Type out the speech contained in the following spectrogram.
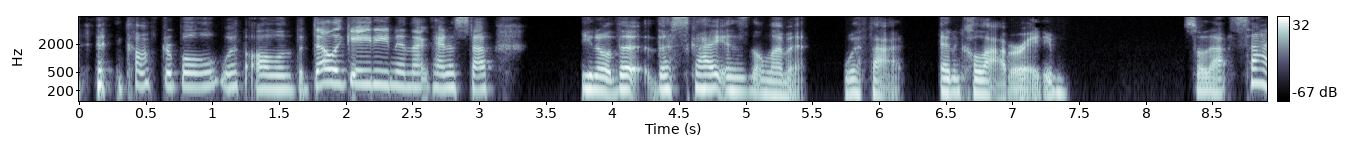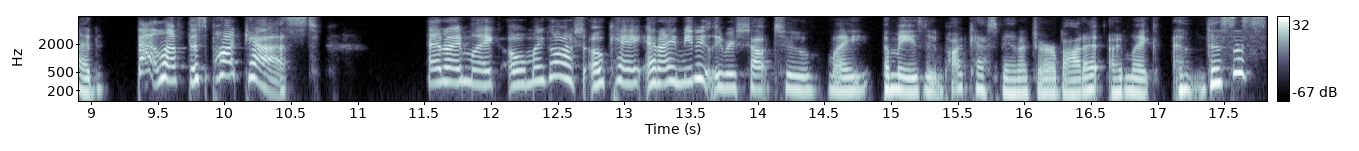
comfortable with all of the delegating and that kind of stuff, you know, the the sky is the limit with that and collaborating. So that said, that left this podcast. And I'm like, oh my gosh, okay. And I immediately reached out to my amazing podcast manager about it. I'm like, this is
